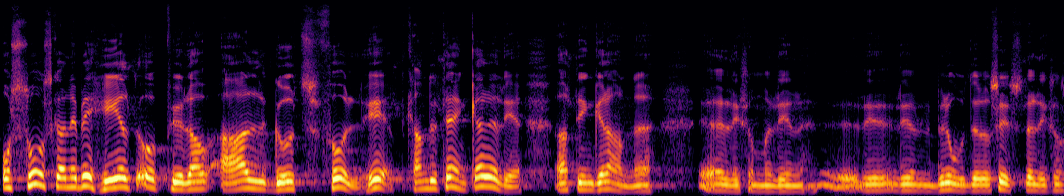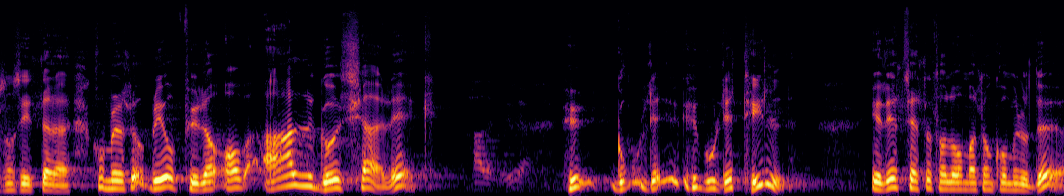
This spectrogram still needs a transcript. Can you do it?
Och så ska ni bli helt uppfyllda av all Guds fullhet. Kan du tänka dig det? Att din granne, eh, liksom din, din, din broder och syster liksom som sitter där kommer att bli uppfyllda av all Guds kärlek. Hur går det, hur går det till? Är det ett sätt att tala om att de kommer att dö?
